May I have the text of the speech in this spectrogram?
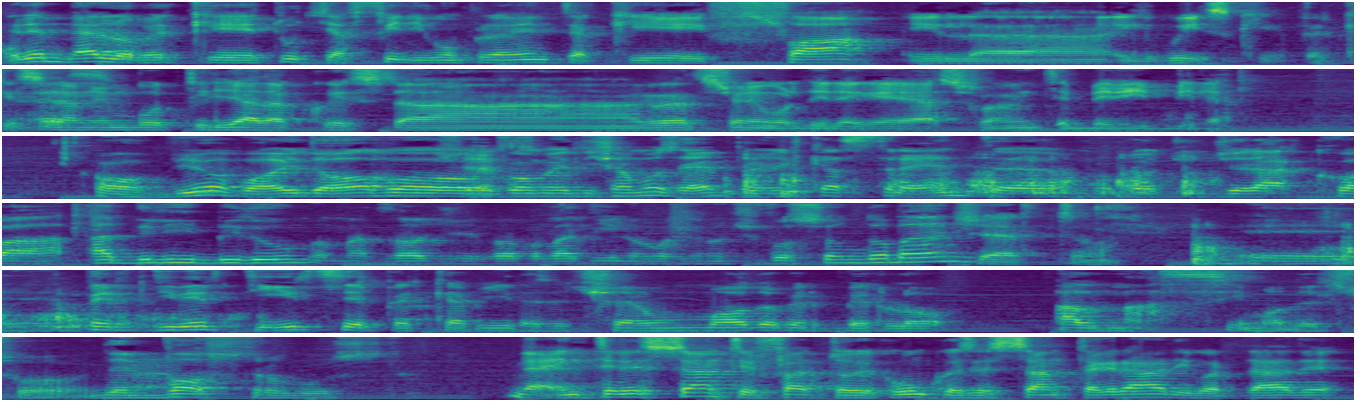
Ed è bello perché tu ti affidi completamente a chi fa il, il whisky, perché se Eh l'hanno imbottigliata a questa gradazione vuol dire che è assolutamente bevibile. Ovvio, poi dopo, Certo. come diciamo sempre, nel castrent uno può aggiungere acqua ad libitum, ma oggi è proprio latino come se non ci fosse un domani, Certo. eh, per divertirsi e per capire se c'è un modo per berlo al massimo del, suo, del vostro gusto. Beh, interessante il fatto che comunque 60 gradi, guardate,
